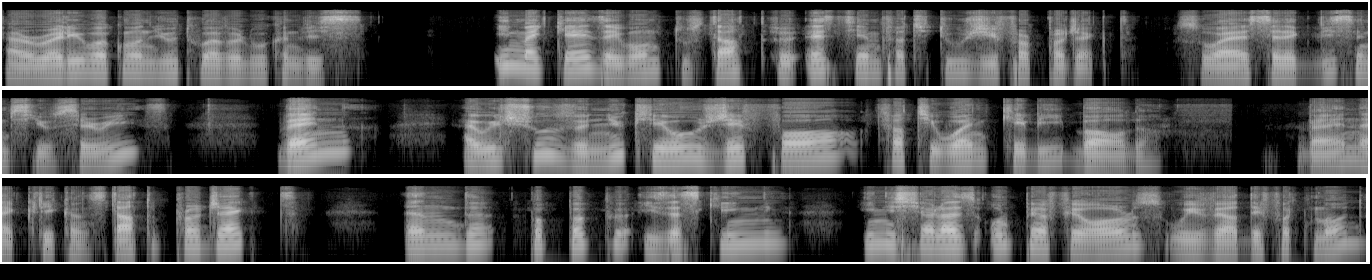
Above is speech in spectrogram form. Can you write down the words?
I really recommend you to have a look on this. In my case, I want to start a STM32 G4 project. So I select this MCU series. Then I will choose the Nucleo G4 31KB board. Then I click on Start a Project and pop-up is asking initialize all peripherals with their default mode.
